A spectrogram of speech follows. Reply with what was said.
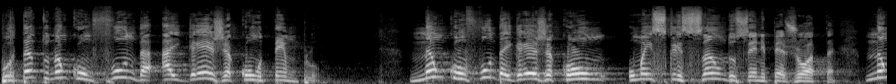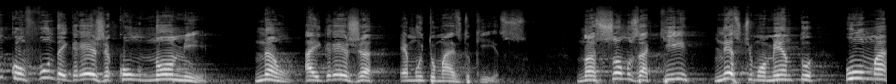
Portanto, não confunda a igreja com o templo. Não confunda a igreja com uma inscrição do CNPJ. Não confunda a igreja com um nome. Não, a igreja é muito mais do que isso. Nós somos aqui, neste momento, uma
